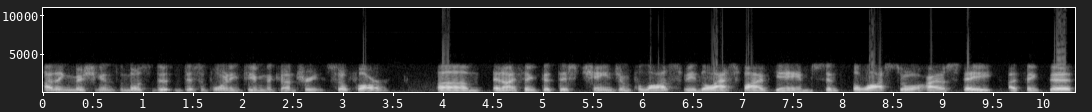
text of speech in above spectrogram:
I think Michigan's the most di- disappointing team in the country so far. Um, and I think that this change in philosophy, the last five games since the loss to Ohio State, I think that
